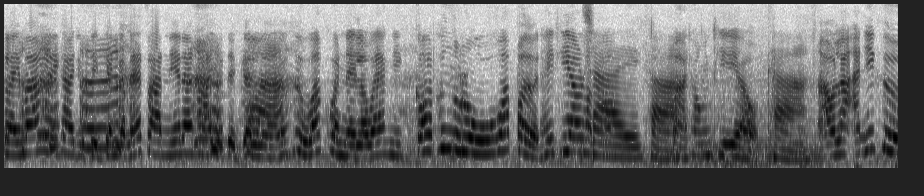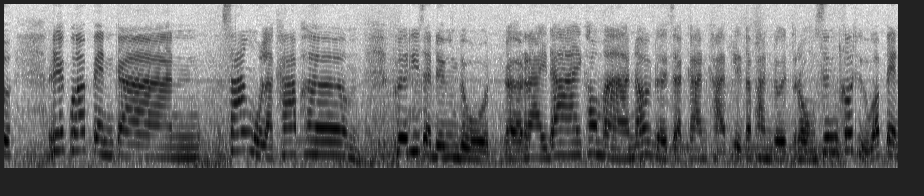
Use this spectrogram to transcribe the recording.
ไกลมากเลยค่ะอยู่ติดกันกับแม่จันเนี่ยนะคะอยู่ติดกันเลยค่ะก็คือว่าคนในละแวกนี้ก็เพิ่งรู้ว่าเปิดให้เที่ยวแล้วก็ใช่ค่ะมาท่องเที่ยวค่ะ เอาละอันนี้คือเรียกว่าเป็นการสร้างมูลค่าเพิ่ม เพื่อที่จะดึงดูดเอ่อรายได้เข้ามานอกเหนือจากการขายผลิตภัณฑ์โดยตรง ซึ่งก็ถือว่าเป็น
